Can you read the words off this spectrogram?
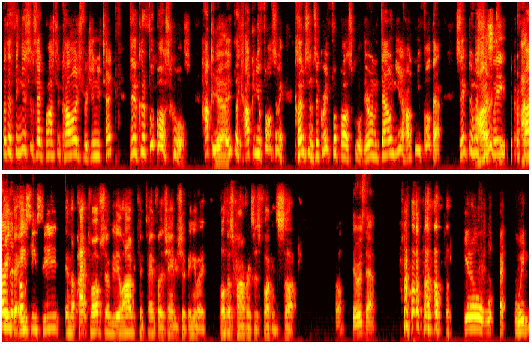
but the thing is, is like Boston College, Virginia Tech, they're good football schools. How can yeah. you like? How can you fault something? Clemson's a great football school. They're on a down year. How can you fault that? Same thing with honestly. I think the coach. ACC and the Pac-12 should be allowed to contend for the championship anyway. Both those conferences fucking suck. Well, there is that. you know, we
